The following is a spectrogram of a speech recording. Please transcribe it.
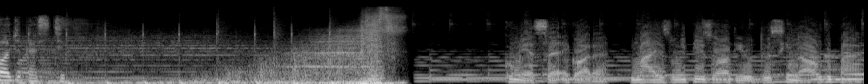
Podcast. Começa agora mais um episódio do Sinal de Paz.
